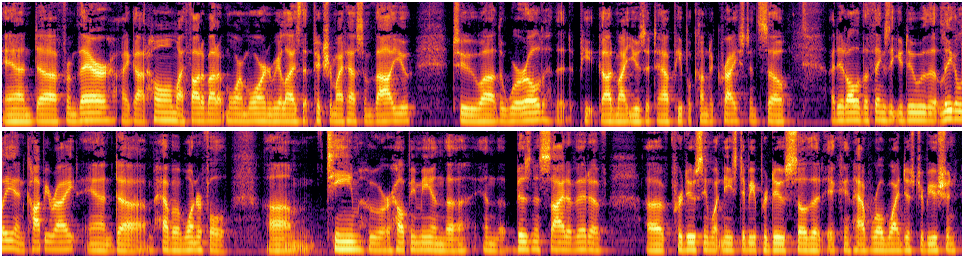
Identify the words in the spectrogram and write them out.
And uh, from there, I got home. I thought about it more and more and realized that picture might have some value to uh, the world. That God might use it to have people come to Christ. And so I did all of the things that you do with it legally and copyright, and uh, have a wonderful um, team who are helping me in the in the business side of it of of producing what needs to be produced so that it can have worldwide distribution,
